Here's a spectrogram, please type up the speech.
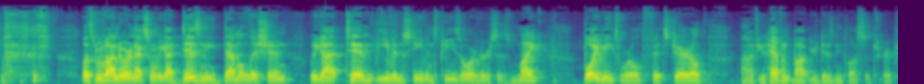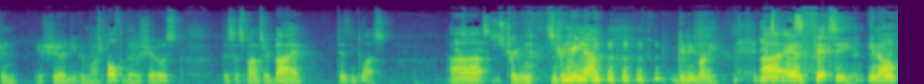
Let's move on to our next one. We got Disney Demolition. We got Tim, Even, Stevens, Pizor versus Mike. Boy Meets World, Fitzgerald. Uh, if you haven't bought your Disney Plus subscription, you should. You can watch both of those shows. This is sponsored by Disney Plus. Uh, please. streaming, streaming now. Give me money. Yes, uh, and. Fitzy, you know,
